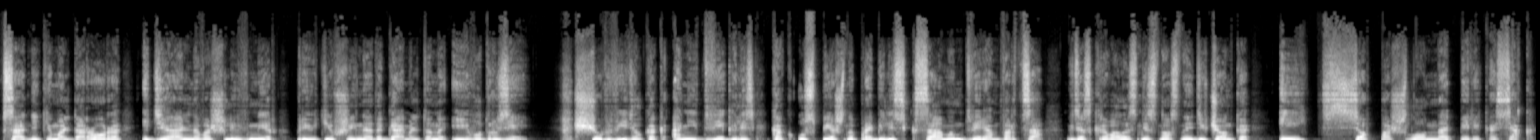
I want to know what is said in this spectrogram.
Всадники Мальдорора идеально вошли в мир, приютивший Неда Гамильтона и его друзей. Щур видел, как они двигались, как успешно пробились к самым дверям дворца, где скрывалась несносная девчонка, и все пошло наперекосяк.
